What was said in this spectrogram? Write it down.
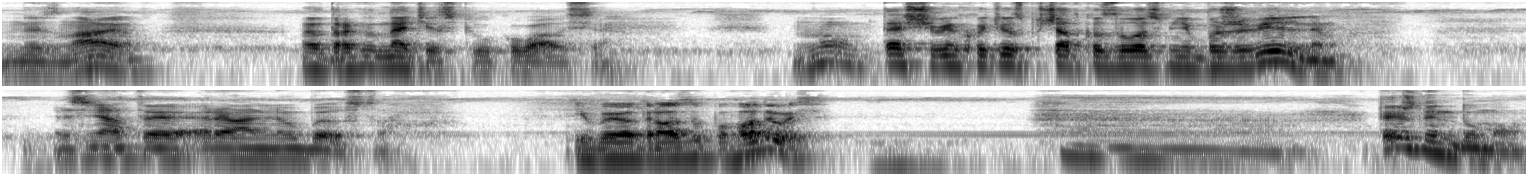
Не знаю. Ми в драгнеті спілкувалися. Ну, те, що він хотів спочатку здалось мені божевільним, зняти реальне вбивство. І ви одразу погодились? Тиждень думав.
